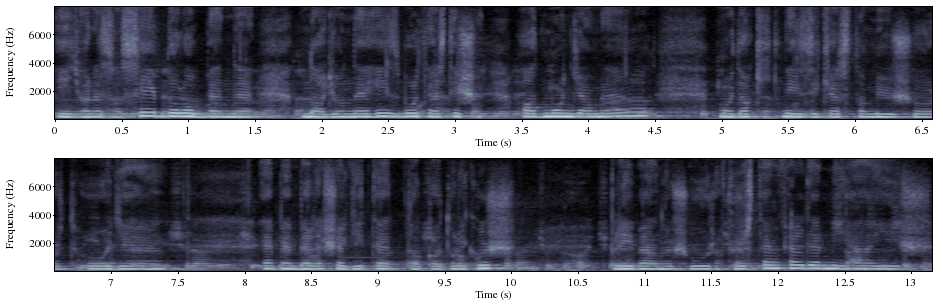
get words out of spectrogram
így van, ez a szép dolog benne, nagyon nehéz volt, ezt is hadd mondjam el, majd akik nézik ezt a műsort, hogy ebben belesegített a katolikus plébános úr, a Fürstenfelder Mihály is,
